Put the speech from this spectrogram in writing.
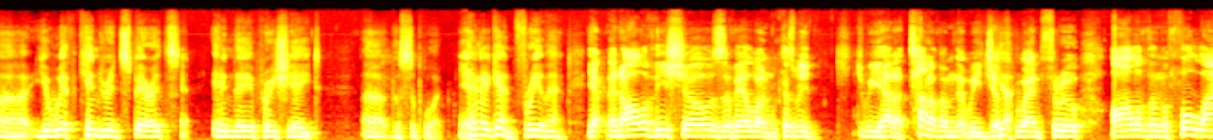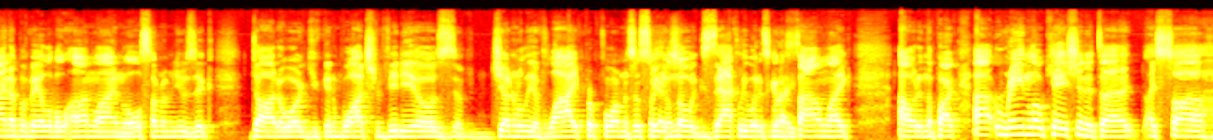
uh, you're with kindred spirits, and they appreciate. Uh, the support, Yeah. and again, free event. Yeah, and all of these shows available because we we had a ton of them that we just Yeah. went through. All of them, a full lineup available online, lowellsummermusic.org. You can watch videos of generally of live performances, so Yes. you'll know exactly what it's going Right. to sound like out in the park. Uh, rain location. It uh, I saw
